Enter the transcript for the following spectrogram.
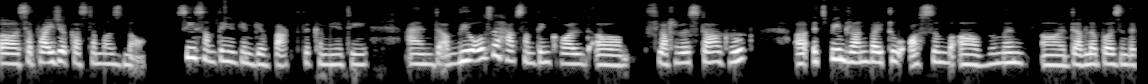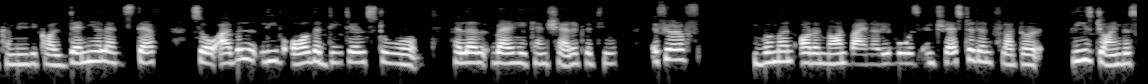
uh, surprise your customers. No. See something you can give back to the community. And um, we also have something called um, Flutterista Group. Uh, it's been run by two awesome uh, women uh, developers in the community called Daniel and Steph. So I will leave all the details to uh, Hillel where he can share it with you. If you're a f- woman or a non-binary who is interested in Flutter, please join this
